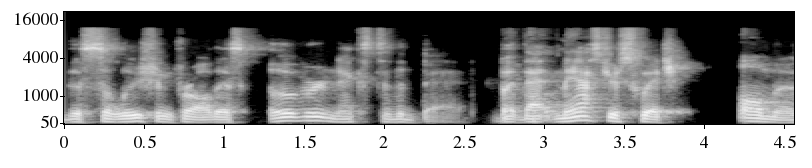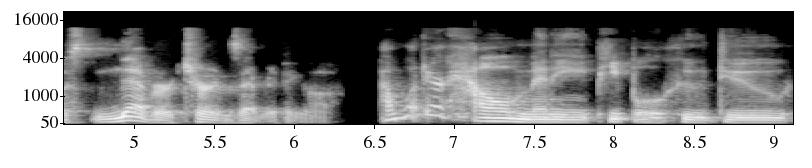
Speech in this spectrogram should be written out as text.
the solution for all this over next to the bed. But that master switch almost never turns everything off I wonder how many people who do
